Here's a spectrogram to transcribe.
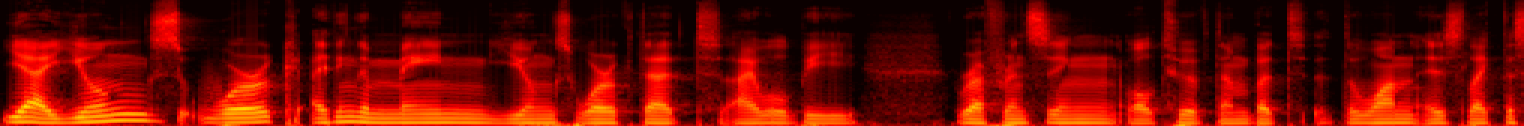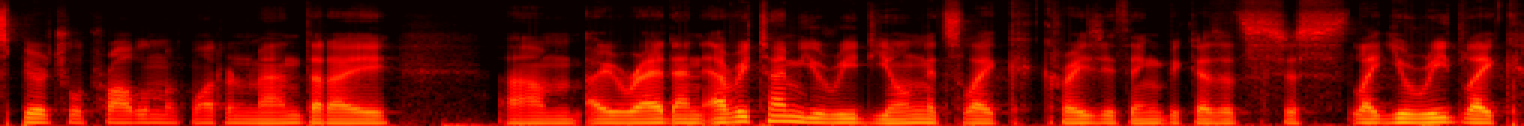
yeah jung's work i think the main jung's work that i will be referencing well two of them but the one is like the spiritual problem of modern man that i um, I read, and every time you read Jung, it's like crazy thing because it's just like you read like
